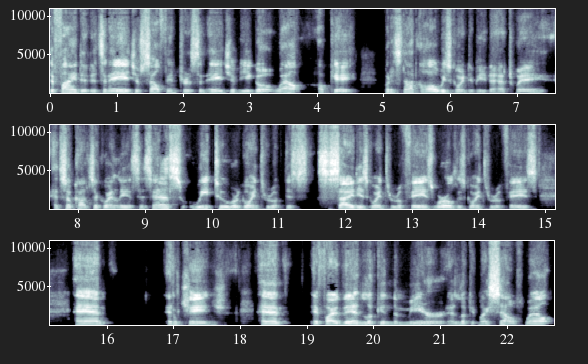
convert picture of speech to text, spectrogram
defined it. It's an age of self interest, an age of ego. Well, okay, but it's not always going to be that way. And so consequently, it says, yes, we too are going through a, this society is going through a phase, world is going through a phase, and it'll change. And if I then look in the mirror and look at myself, well,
